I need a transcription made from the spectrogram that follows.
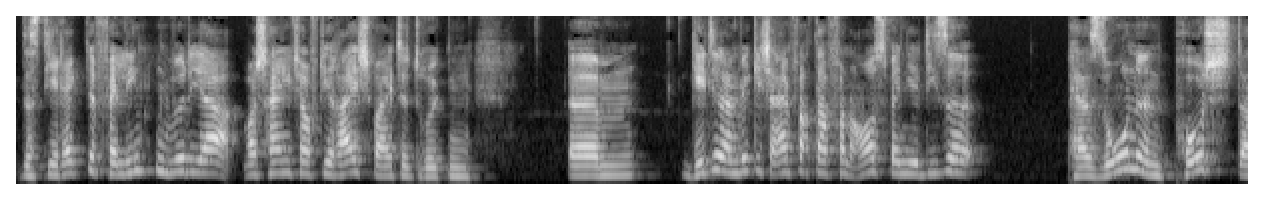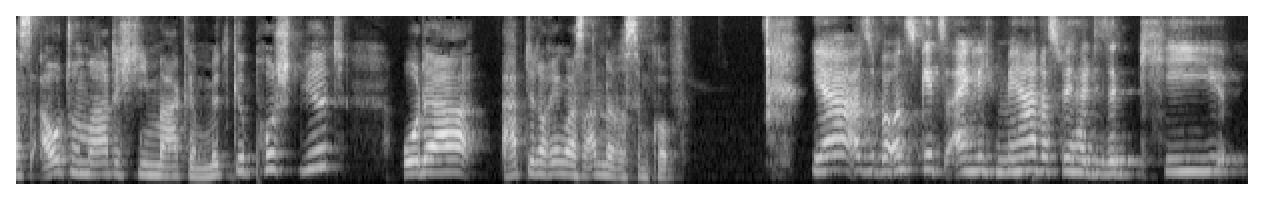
das direkte Verlinken würde ja wahrscheinlich auf die Reichweite drücken. Ähm, geht ihr dann wirklich einfach davon aus, wenn ihr diese Personen pusht, dass automatisch die Marke mitgepusht wird? Oder habt ihr noch irgendwas anderes im Kopf? Ja, also bei uns geht es eigentlich mehr, dass wir halt diese Key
